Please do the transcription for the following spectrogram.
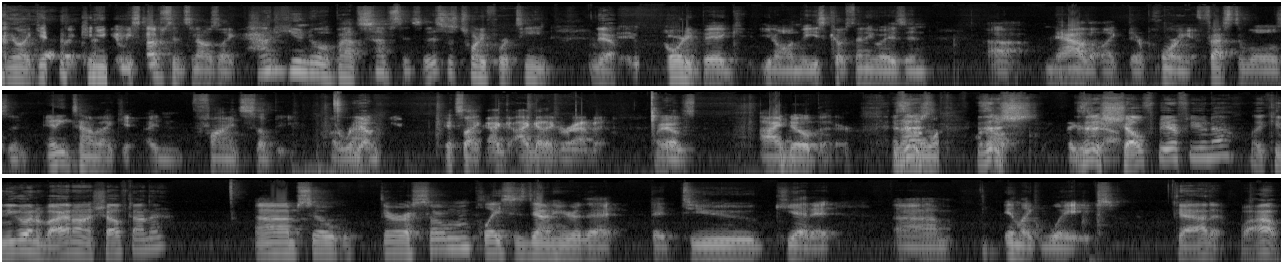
And they're like, "Yeah, but can you give me substance?" And I was like, "How do you know about substance?" This was 2014. Yeah. it was already big, you know, on the East Coast, anyways. And uh, now that like they're pouring at festivals, and anytime I get I can find somebody around, here, it's like I, I gotta grab it. Yep. I know better. Is it a, is it a, else sh- to is it a shelf beer for you now? Like, can you go and buy it on a shelf down there? Um, so there are some places down here that that do get it um, in like waves. Got it. Wow.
